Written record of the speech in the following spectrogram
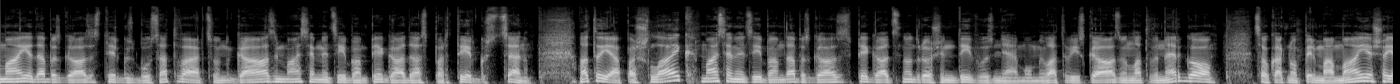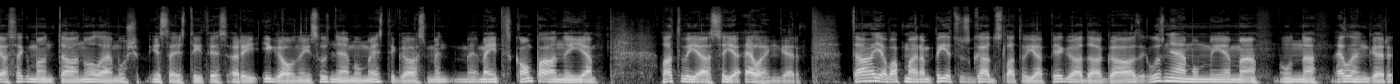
māja dabas gāzes tirgus būs atvērts un gāzi maisaimniecībām piegādās par tirgus cenu. Latvijā pašlaik maisaimniecībām dabas gāzes piegādes nodrošina divi uzņēmumi - Latvijas gāze un Latvijas energo. Savukārt no 1. māja šajā segmentā nolēmuši iesaistīties arī Igaunijas uzņēmumu Estigās meitas kompānija. Latvijā Sija Elenger. Tā jau apmēram piecus gadus Latvijā piegādā gāzi uzņēmumiem, un Elenger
